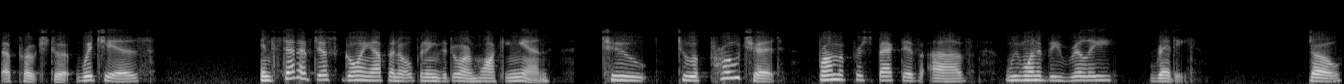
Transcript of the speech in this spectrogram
approach to it, which is instead of just going up and opening the door and walking in, to to approach it from a perspective of we want to be really ready. So,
